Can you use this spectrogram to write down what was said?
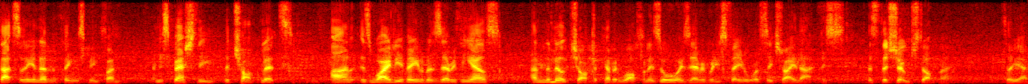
that's another thing that's been fun. And especially the chocolates aren't as widely available as everything else. And the milk chocolate covered waffle is always everybody's favourite once they try that. It's, it's the showstopper. So yeah.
